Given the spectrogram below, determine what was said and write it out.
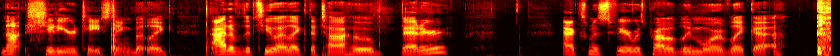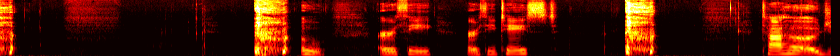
not shittier tasting, but like out of the two, I like the Tahoe better. Axemosphere was probably more of like a, ooh, earthy, earthy taste. Tahoe OG,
